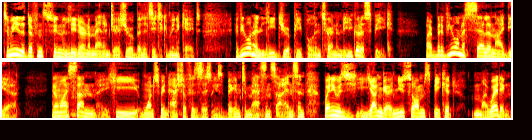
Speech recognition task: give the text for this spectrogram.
to me, the difference between a leader and a manager is your ability to communicate. If you want to lead your people internally, you got to speak, right? But if you want to sell an idea, you know, my son, he wants to be an astrophysicist. He's big into maths and science. And when he was younger, and you saw him speak at my wedding,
